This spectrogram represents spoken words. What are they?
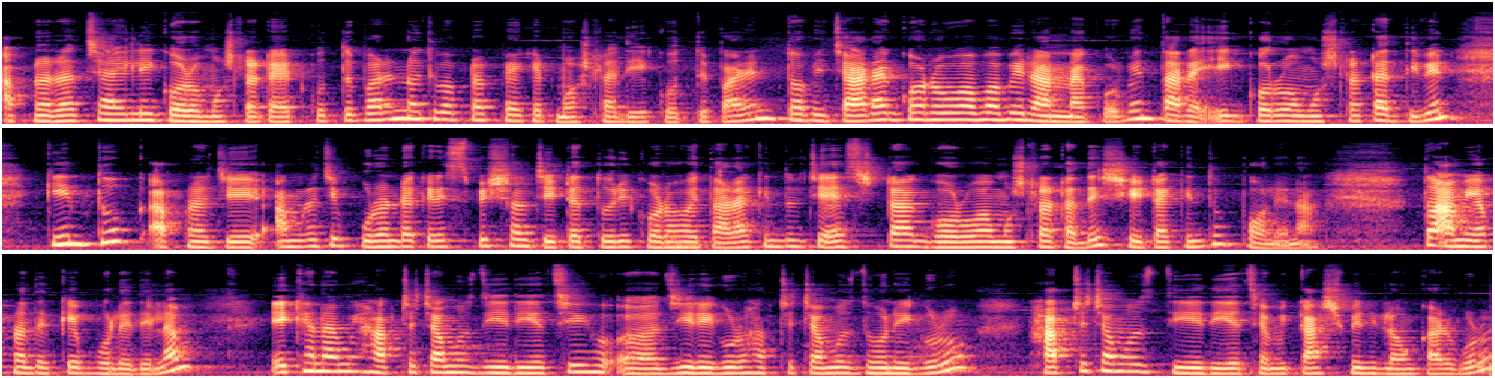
আপনারা চাইলে গরম মশলাটা অ্যাড করতে পারেন নয়তো আপনার প্যাকেট মশলা দিয়ে করতে পারেন। তবে যারা ঘরোয়াভাবে রান্না করবেন, তারা এই গরম মশলাটা দিবেন। কিন্তু আপনার যে, আমরা যে পুরান ডাকের স্পেশাল যেটা তৈরি করা হয়, তারা কিন্তু যে এক্সট্রা গরোয়া মশলাটা দেয়, সেটা কিন্তু বলে না। তো আমি আপনাদেরকে বলে দিলাম এখানে আমি হাফ চা চামচ দিয়ে দিয়েছি জিরে গুঁড়ো, হাফ চা চামচ ধনে গুঁড়ো, হাফ চা চামচ দিয়ে দিয়েছি আমি কাশ্মীরি লঙ্কার গুঁড়ো,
